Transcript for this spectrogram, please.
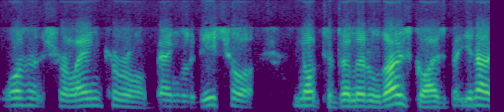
wasn't Sri Lanka or Bangladesh or not to belittle those guys, but you know,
